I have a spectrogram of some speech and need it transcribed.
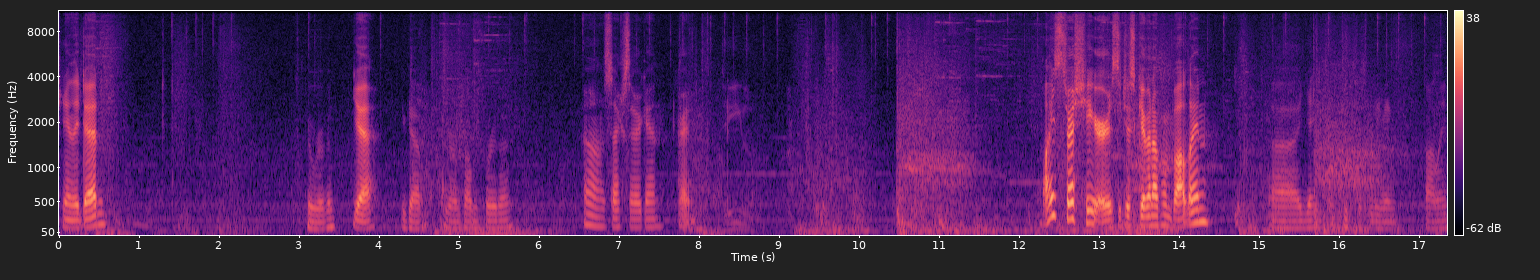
She nearly dead? Who, Riven? Yeah. You got your own problems for you then? Oh, Zach's there again. Great. Why is Thresh here? Is he just giving up on bot lane? Uh, yeah, he keeps just leaving bot lane.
